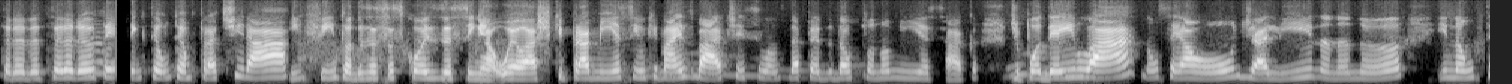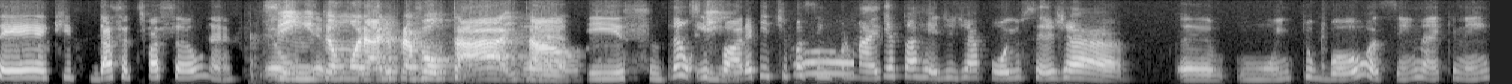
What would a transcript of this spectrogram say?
Tarará, tarará, eu tenho, tenho que ter um tempo para tirar. Enfim, todas essas coisas, assim. Eu acho que para mim, assim, o que mais bate é esse lance da perda da autonomia, saca? De poder ir lá, não sei aonde, ali, nananã, e não ter que dar satisfação, né? Sim, eu, ter um horário para voltar e é, tal. Isso. Não, Sim. e fora que, tipo assim, por mais que a tua rede de apoio seja é, muito boa, assim, né? Que nem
